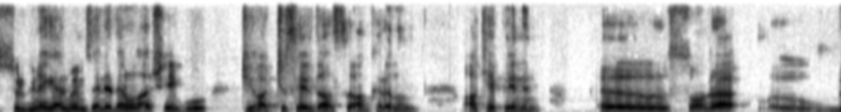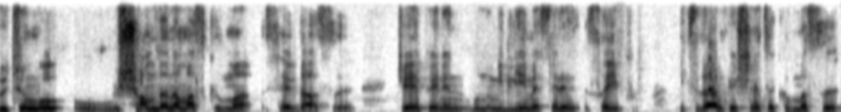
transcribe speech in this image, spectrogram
sürgüne gelmemize neden olan şey bu cihatçı sevdası Ankara'nın, AKP'nin. Ee, sonra e, bütün bu Şam'da namaz kılma sevdası, CHP'nin bunu milli mesele sayıp iktidarın peşine takılması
